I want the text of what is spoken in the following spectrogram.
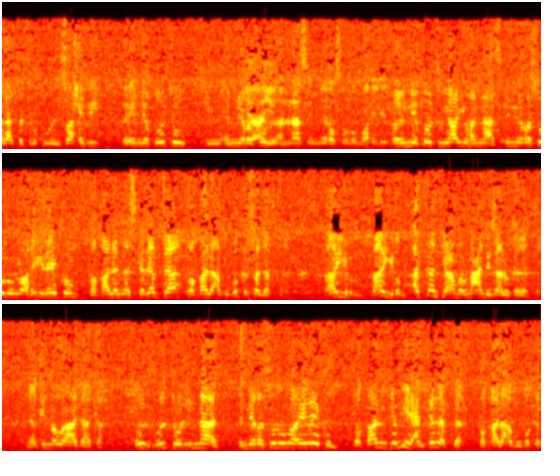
ألا تتركوني صاحبي؟ فإني قلت إني رسول يا أيها الناس إني رسول الله إليكم. إني قلت يا أيها الناس إني رسول الله إليكم. فقال الناس كذبت وقال أبو بكر صدقت. فايهم فأيهم حتى أنت عمر مع اللي قالوا كذبت. لكن الله هداك قلت قلت للناس إني رسول الله إليكم. فقالوا جميعا كذبت. فقال أبو بكر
